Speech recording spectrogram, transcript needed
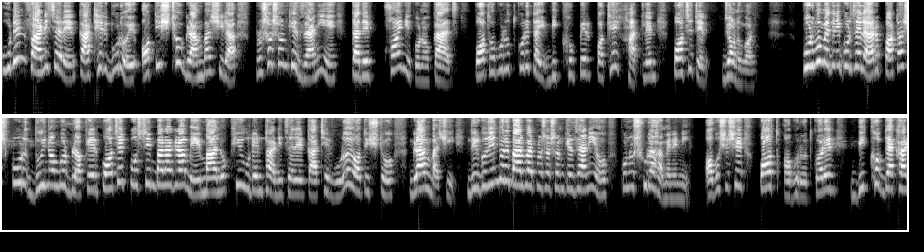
উডেন ফার্নিচারের কাঠের গুঁড়োয় অতিষ্ঠ গ্রামবাসীরা প্রশাসনকে জানিয়ে তাদের হয়নি কোনো কাজ। পথ অবরোধ করে তাই বিক্ষোভের পথে হাঁটলেন পচেটের জনগণ। পূর্ব মেদিনীপুর জেলার পাটাশপুর দুই নম্বর ব্লকের পচেট পশ্চিমপাড়া গ্রামে মা লক্ষ্মী উডেন ফার্নিচারের কাঠের গুঁড়োয় অতিষ্ঠ গ্রামবাসী। দীর্ঘদিন ধরে বারবার প্রশাসনকে জানিয়েও কোনো সুরাহা মেনেনি অবশেষে পথ অবরোধ করেন বিক্ষোভ দেখান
